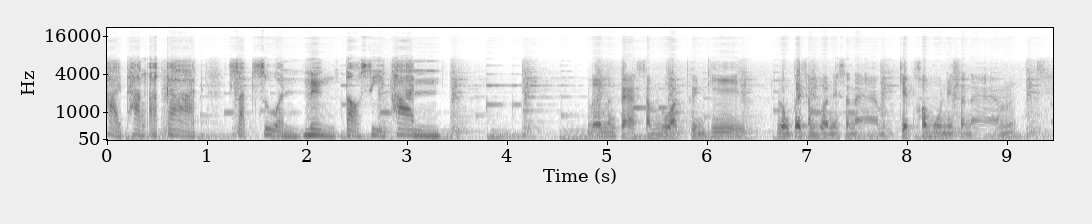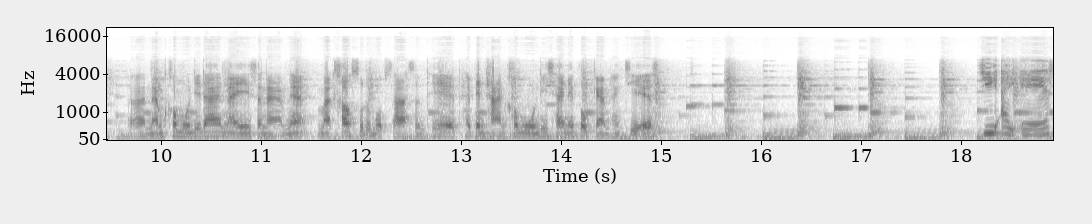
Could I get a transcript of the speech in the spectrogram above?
ถ่ายทางอากาศ สัดส่วน 1 ต่อ 4,000 เริ่มตั้งแต่สำรวจพื้นที่ลงไปสำรวจในสนาม เก็บข้อมูลในสนามเอ่อนำข้อมูลที่ได้ในสนามเนี่ยมาเข้าสู่ระบบสารสนเทศ ให้เป็นฐานข้อมูลที่ใช้ในโปรแกรมทาง GS GIS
